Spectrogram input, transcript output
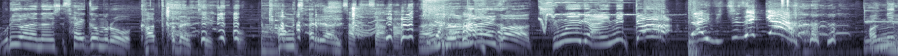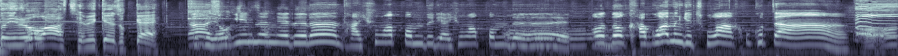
우리가 내는 세금으로 가타벨트 입고 경찰이란 작자가. 왜냐면 이거 직무유기 아닙니까? 야이 미친 새끼 언니도 이리로 와. 재밌게 해줄게 야 여기 있는 얘들은 다 흉악범들이야 흉악범들. 어. 어 너 각오하는 게 좋아 코코짱. 어,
